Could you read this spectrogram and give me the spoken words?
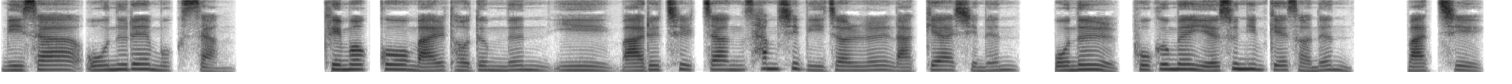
미사 오늘의 묵상. 귀먹고 말 더듬는 이 마르 7장 32절을 낫게 하시는 오늘 복음의 예수님께서는 마치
